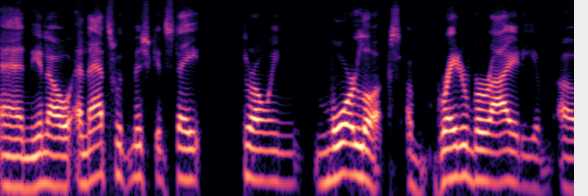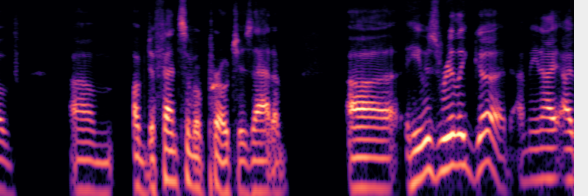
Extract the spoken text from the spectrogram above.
and you know, and that's with Michigan State throwing more looks, a greater variety of of um of defensive approaches at him. Uh he was really good. I mean, I I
